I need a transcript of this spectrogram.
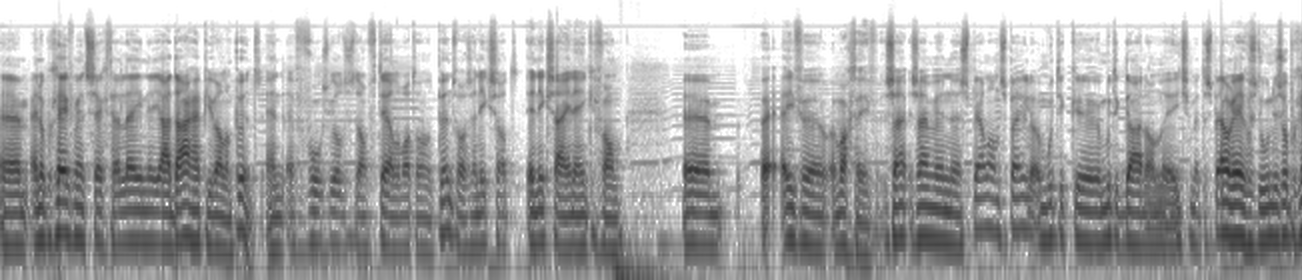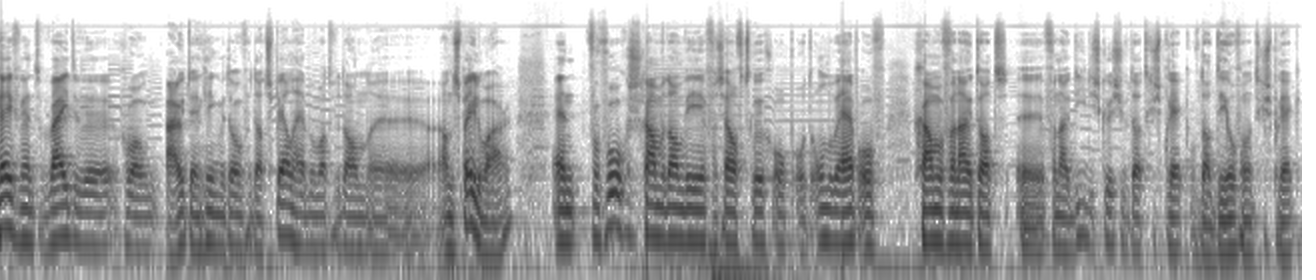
Ehm, en op een gegeven moment zegt Helene, ja daar heb je wel een punt. En, en vervolgens wilde ze dan vertellen wat dan het punt was. En ik, zat, en ik zei in één keer van, ehm, eh, even, wacht even, zijn, zijn we een eh, spel aan het spelen? Moet ik, eh, moet ik daar dan eh, iets met de spelregels doen? Dus op een gegeven moment wijden we gewoon uit en gingen we het over dat spel hebben wat we dan eh, aan het spelen waren. En vervolgens gaan we dan weer vanzelf terug op, het onderwerp of gaan we vanuit, dat, eh, vanuit die discussie of dat gesprek of dat deel van het gesprek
